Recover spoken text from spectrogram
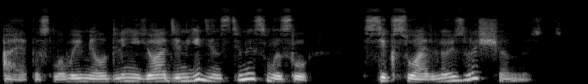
А это слово имело для нее один единственный смысл — сексуальную извращенность.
